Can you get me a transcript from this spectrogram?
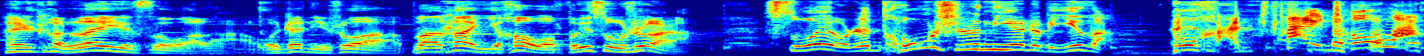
哎，可累死我了！我跟你说啊，晚饭以后我回宿舍啊，所有人同时捏着鼻子都喊太臭了，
